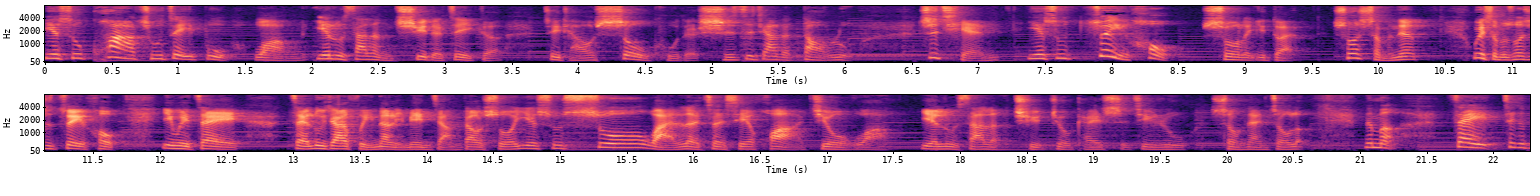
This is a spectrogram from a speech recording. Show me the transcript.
耶稣跨出这一步往耶路撒冷去的这个这条受苦的十字架的道路之前，耶稣最后说了一段，说什么呢？为什么说是最后？因为在在路加福音那里面讲到说，耶稣说完了这些话，就往耶路撒冷去，就开始进入受难周了。那么在这个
